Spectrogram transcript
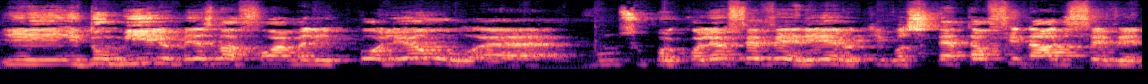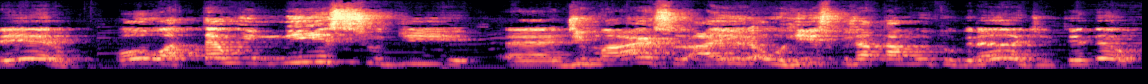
e, e do milho, mesma forma, ele colheu, é, vamos supor, colheu em fevereiro, que você tem até o final de fevereiro fevereiro ou até o início de, é, de março, aí o risco já está muito grande, entendeu?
